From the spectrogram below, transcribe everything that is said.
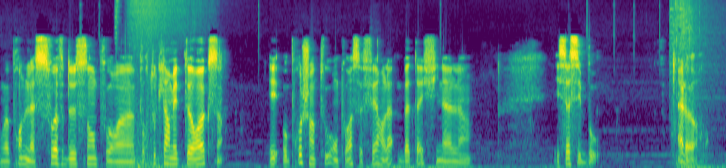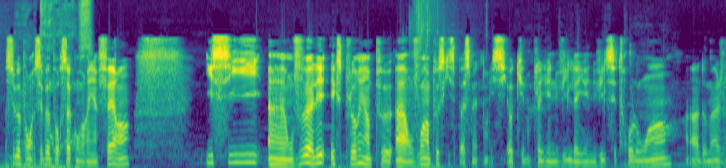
On va prendre la soif de sang pour, euh, toute l'armée de Torox. Et au prochain tour, on pourra se faire la bataille finale. Et ça, c'est beau. Alors, c'est pas, pour, pas pour ça qu'on va rien faire. Hein. Ici, euh, on veut aller explorer un peu. Ah, on voit un peu ce qui se passe maintenant ici. Ok, donc là il y a une ville, là il y a une ville, c'est trop loin. Ah, dommage.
